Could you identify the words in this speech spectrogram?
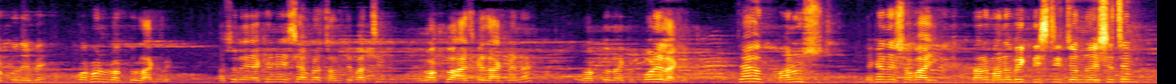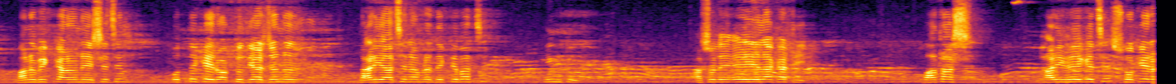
রক্ত নেবে কখন রক্ত লাগবে? আসলে এখানে এসে আমরা জানতে পারছি, রক্ত আজকে লাগবে না, রক্ত লাগে পরে লাগে যাই হোক, মানুষ এখানে সবাই তার মানবিক দৃষ্টির জন্য এসেছেন, মানবিক কারণে এসেছেন, প্রত্যেকেই রক্ত দেওয়ার জন্য দাঁড়িয়ে আছেন আমরা দেখতে পাচ্ছি। কিন্তু আসলে এই এলাকাটি বাতাস ভারী হয়ে গেছে, শোকের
